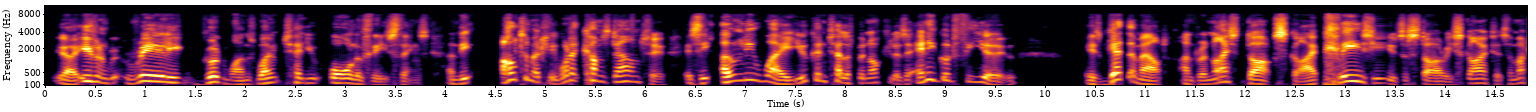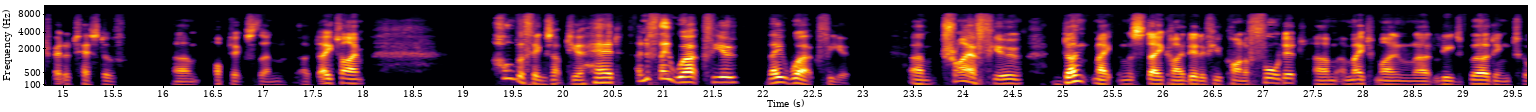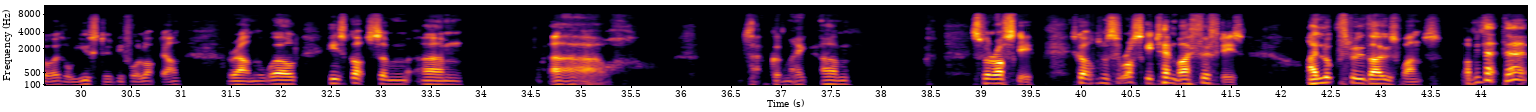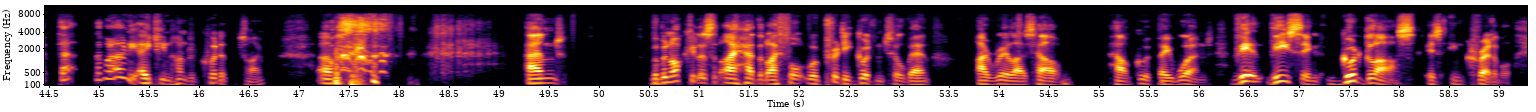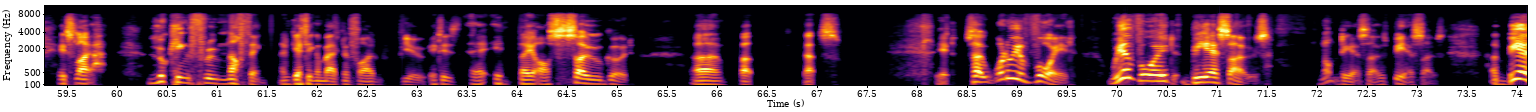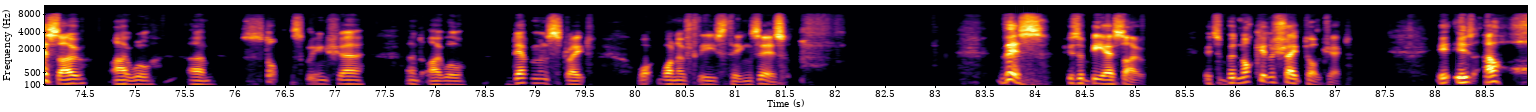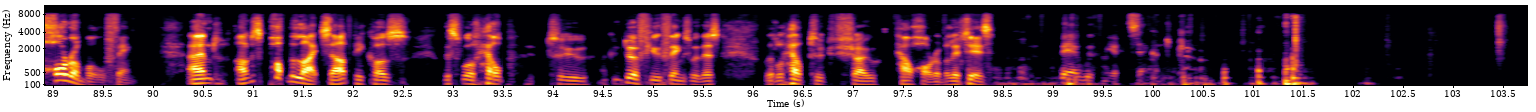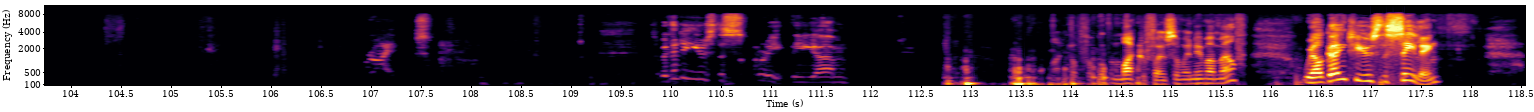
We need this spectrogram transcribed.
you know, even really good ones won't tell you all of these things. And the ultimately what it comes down to is the only way you can tell if binoculars are any good for you is get them out under a nice dark sky. Please use a starry sky because it's a much better test of um, optics than uh, daytime. Hold the things up to your head, and if they work for you, they work for you. Um, try a few. Don't make the mistake I did if you can't afford it. Um, a mate of mine uh, leads birding tours, or used to before lockdown, around the world. He's got some, um, uh, what's that good mate? Um, Swarovski. He's got some Swarovski 10 by 50s. I looked through those once. I mean, that that that they were only 1800 quid at the time. Um, and the binoculars that I had that I thought were pretty good until then, I realized how how good they weren't. The, these things, good glass is incredible. It's like looking through nothing and getting a magnified view. It is, eh, it, they are so good. Uh, but that's it. So what do we avoid? We avoid BSOs, not DSOs, BSOs. A BSO, I will um, stop the screen share and I will demonstrate what one of these things is. This is a BSO. It's a binocular shaped object. It is a horrible thing. And I'll just pop the lights out because this will help to, I can do a few things with this that'll help to show how horrible it is. Bear with me a second. We're going to use the screen, the um, I'll put the microphone somewhere near my mouth. We are going to use the ceiling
